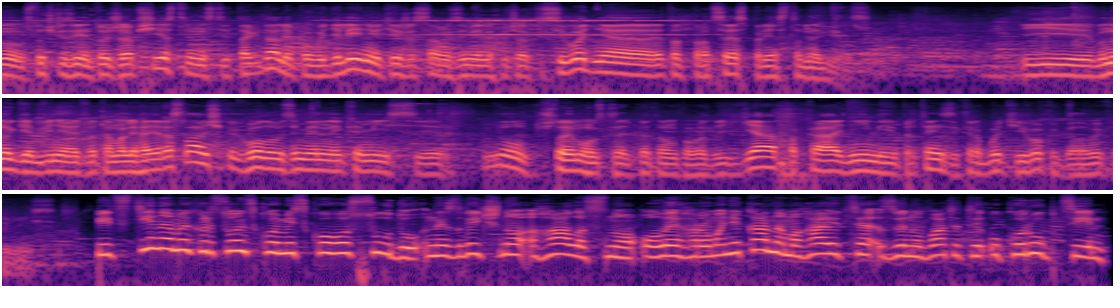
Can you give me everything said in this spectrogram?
ну, с точки зрения той же общественности и так далее, по выделению тех же самых земельных участков. Сегодня этот процесс приостановился. И многие обвиняют в этом Олега Ярославовича как голову земельной комиссии. Ну, что я могу сказать по этому поводу? Я пока не имею претензий к работе его как головы комиссии. Під стінами Херсонського міського суду незвично галасно Олега Романюка намагаються звинуватити у корупції.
